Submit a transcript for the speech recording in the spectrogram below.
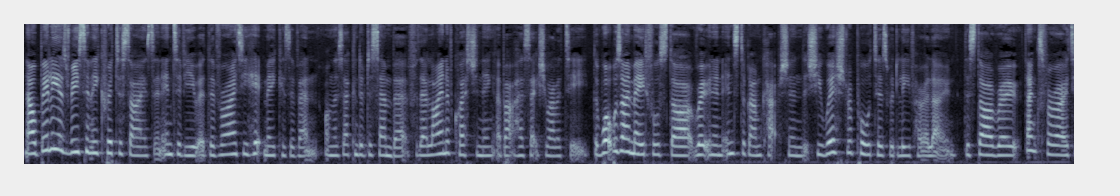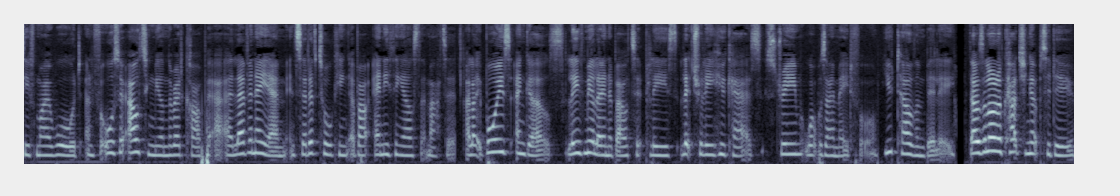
Now, Billie has recently criticised an interview at the Variety Hitmakers event on the 2nd of December for their line of questioning about her sexuality. The What Was I Made For star wrote in an Instagram caption that she wished reporters would leave her alone. The star wrote, Thanks Variety for my award and for also outing me on the red carpet at 11am instead of talking about anything else that mattered. I like boys and girls. Leave me alone about it, please. Literally, who cares? Stream What Was I Made For? You tell them, Billie. There was a lot of catching up to do.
